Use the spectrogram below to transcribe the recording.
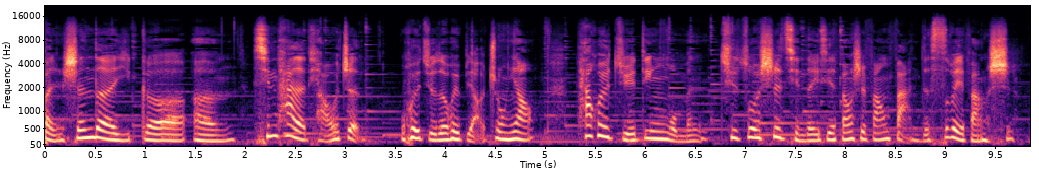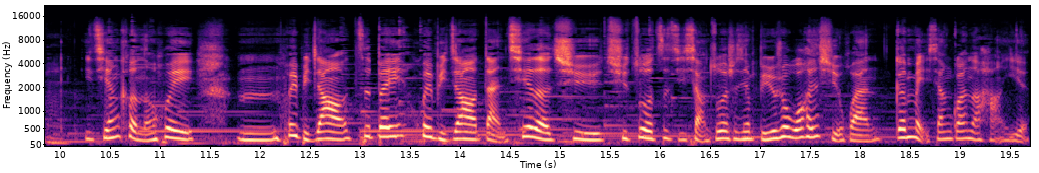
本身的一个嗯心态的调整，我会觉得会比较重要，它会决定我们去做事情的一些方式方法，你的思维方式。以前可能会，嗯，会比较自卑，会比较胆怯的去去做自己想做的事情。比如说，我很喜欢跟美相关的行业，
